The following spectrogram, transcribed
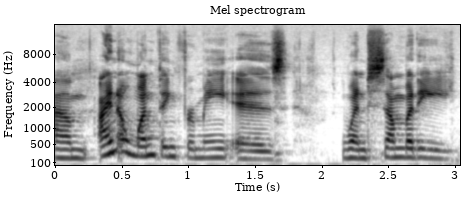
um, I know one thing for me is when somebody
